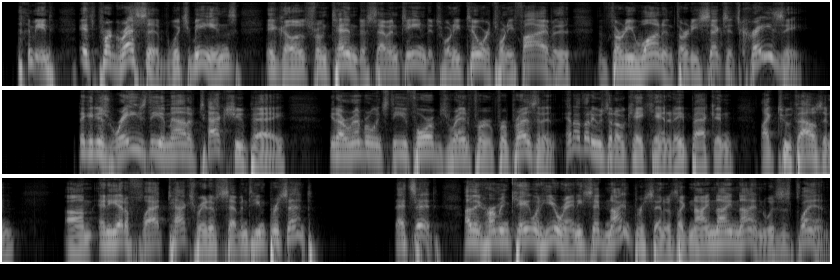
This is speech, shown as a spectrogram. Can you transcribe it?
I mean, it's progressive, which means it goes from 10 to 17 to 22 or 25 and 31 and 36. It's crazy. They could just raise the amount of tax you pay you know, I remember when Steve Forbes ran for, for president, and I thought he was an okay candidate back in like 2000, um, and he had a flat tax rate of 17%. That's it. I think Herman Cain, when he ran, he said 9%. It was like 999 was his plan.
